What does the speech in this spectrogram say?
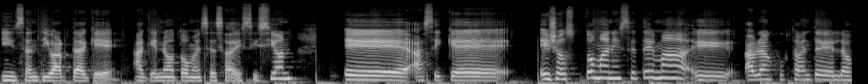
incentivarte a que, a que no tomes esa decisión. así que ellos toman ese tema, eh, hablan justamente de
